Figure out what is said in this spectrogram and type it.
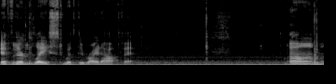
if Thank they're you. placed with the right outfit. Um.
